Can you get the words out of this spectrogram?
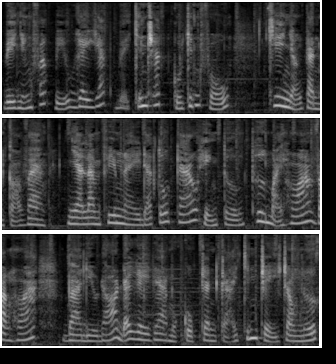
vì những phát biểu gây gắt về chính sách của chính phủ. Khi nhận cành cọ vàng, nhà làm phim này đã tố cáo hiện tượng thương mại hóa văn hóa và điều đó đã gây ra một cuộc tranh cãi chính trị trong nước.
